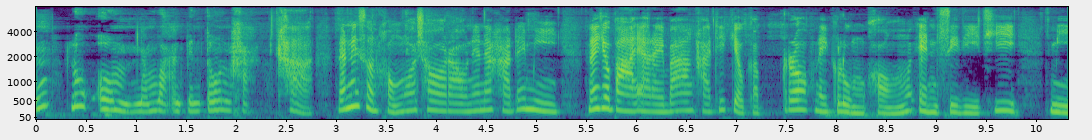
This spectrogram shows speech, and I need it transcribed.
น ลูกอม น้ำหวานเป็นต้นค่ะ ค่ะ และในส่วนของมชเราเนี่ยนะคะ ได้มีนโยบายอะไรบ้างคะ ที่เกี่ยวกับโรคในกลุ่มของ NCD ที่มี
